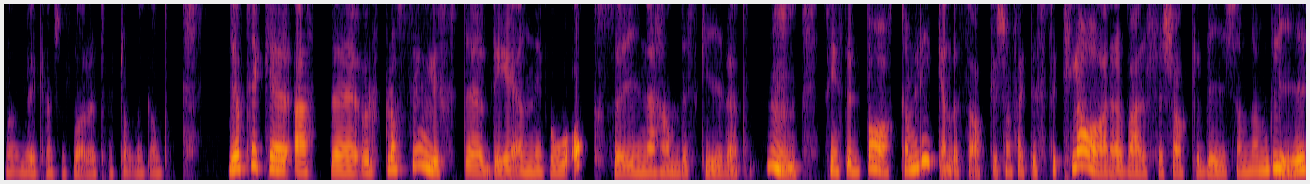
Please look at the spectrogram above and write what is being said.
Så det är kanske snarare tvärtom ibland. Jag tycker att uh, Ulf Blossing lyfter det en nivå också i när han beskriver att hmm, finns det bakomliggande saker som faktiskt förklarar varför saker blir som de blir.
